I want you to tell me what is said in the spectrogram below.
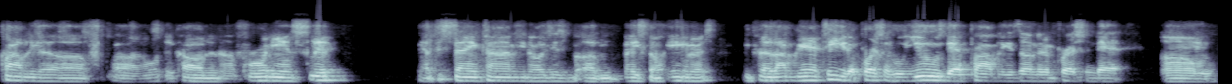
probably a, uh, what they call it, a Freudian slip. At the same time, you know, just um, based on ignorance, because I guarantee you, the person who used that probably is under the impression that um,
